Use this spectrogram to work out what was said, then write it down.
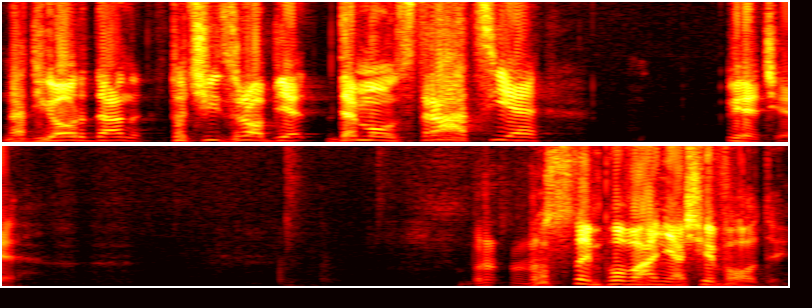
nad Jordan, to ci zrobię demonstrację, wiecie, ro- rozstępowania się wody.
